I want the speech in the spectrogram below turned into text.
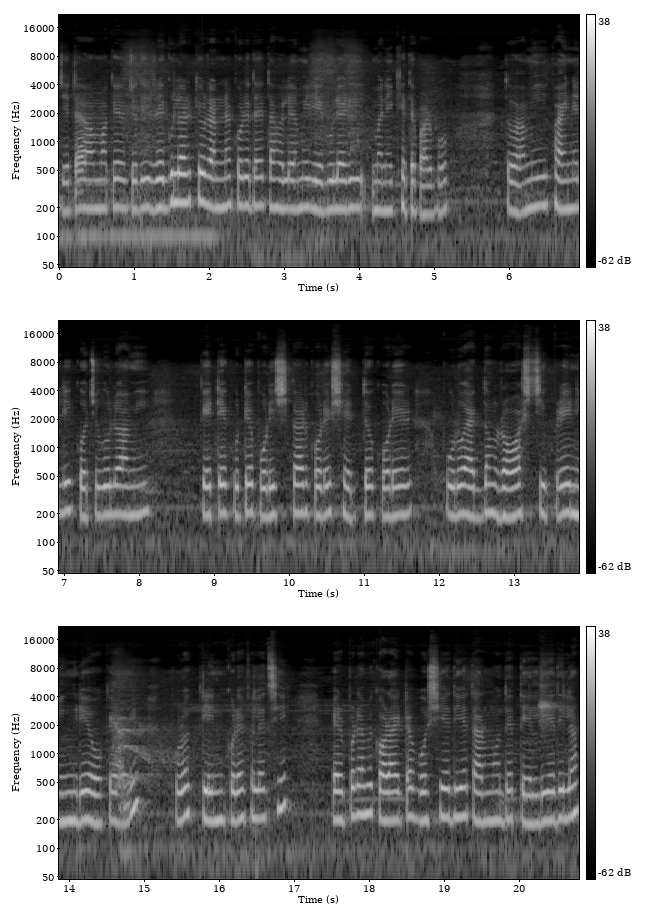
যেটা আমাকে যদি রেগুলার কেউ রান্না করে দেয়, তাহলে আমি রেগুলারই মানে খেতে পারব। তো আমি ফাইনালি কচুগুলো আমি কেটে কুটে পরিষ্কার করে, সেদ্ধ করে, পুরো একদম রস চিপড়ে, নিংড়ে ওকে আমি পুরো ক্লিন করে ফেলেছি। এরপরে আমি কড়াইটা বসিয়ে দিয়ে তার মধ্যে তেল দিয়ে দিলাম।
